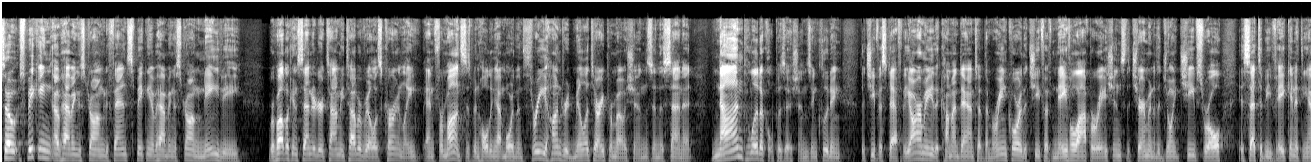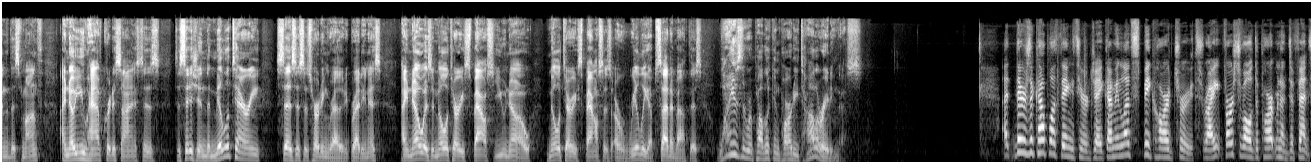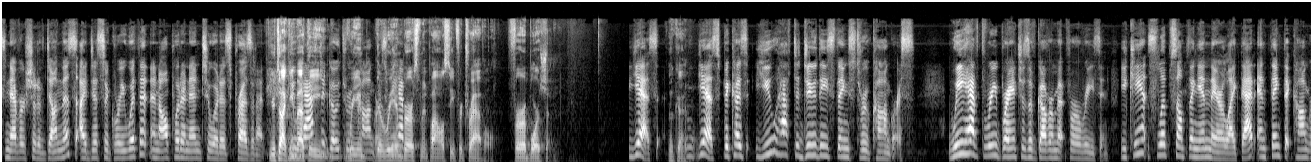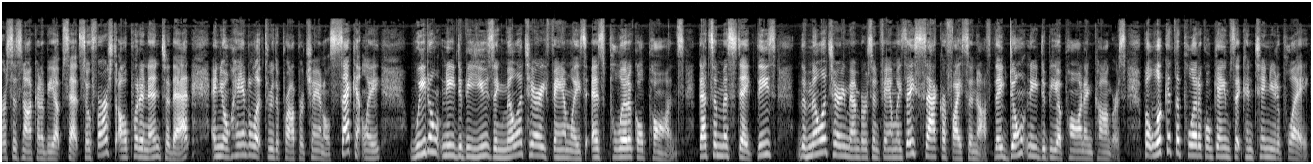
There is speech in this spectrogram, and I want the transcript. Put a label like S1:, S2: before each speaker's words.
S1: So, speaking of having a strong defense, speaking of having a strong Navy, Republican Senator Tommy Tuberville is currently, and for months, has been holding up more than 300 military promotions in the Senate, non political positions, including the Chief of Staff of the Army, the Commandant of the Marine Corps, the Chief of Naval Operations, the Chairman of the Joint Chiefs role is set to be vacant at the end of this month. I know you have criticized his decision. The military says this is hurting readiness. I know as a military spouse, you know military spouses are really upset about this. Why is the Republican Party tolerating this?
S2: Uh, there's a couple of things here, Jake. I mean, let's speak hard truths, right? First of all, Department of Defense never should have done this. I disagree with it, and I'll put an end to it as president.
S1: You're talking you about the, the reimbursement policy for travel for abortion.
S2: Yes. Okay. Yes, because you have to do these things through Congress. We have three branches of government for a reason. You can't slip something in there like that and think that Congress is not going to be upset. So, first, I'll put an end to that, and you'll handle it through the proper channels. Secondly, we don't need to be using military families as political pawns. That's a mistake. These the military members and families, they sacrifice enough. They don't need to be a pawn in Congress. But look at the political games that continue to play.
